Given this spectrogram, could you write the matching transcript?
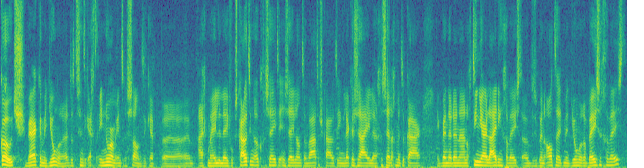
coach werken met jongeren, dat vind ik echt enorm interessant. Ik heb uh, eigenlijk mijn hele leven op scouting ook gezeten in Zeeland. En waterscouting, lekker zeilen, gezellig met elkaar. Ik ben er daarna nog tien jaar leiding geweest ook. Dus ik ben altijd met jongeren bezig geweest.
